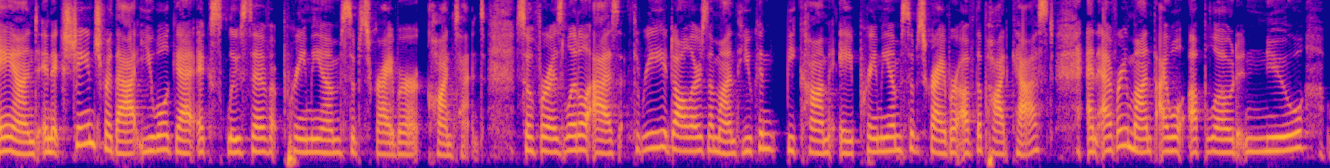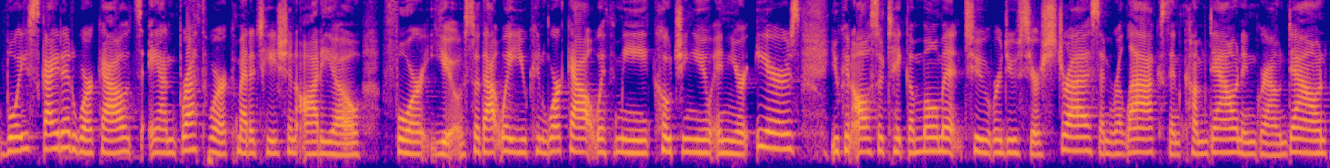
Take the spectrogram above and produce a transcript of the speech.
And in exchange for that, you will get exclusive premium subscriber content. So for as little as $3 a month, you can become a premium subscriber of the podcast. And every month I will upload new voice guided workouts workouts and breathwork meditation audio for you. So that way you can work out with me coaching you in your ears. You can also take a moment to reduce your stress and relax and come down and ground down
